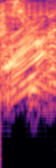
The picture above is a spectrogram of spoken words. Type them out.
Frank.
